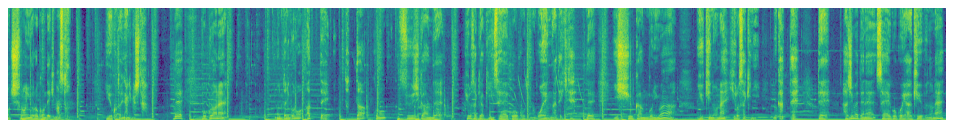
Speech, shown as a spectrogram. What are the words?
も、ちろん喜んでいきますということになりました。で、僕はね、本当にこの会ってたったこの数時間で弘前学院聖愛高校とのご縁ができてで1週間後には雪のね弘前に向かってで初めてね聖愛高校野球部のね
